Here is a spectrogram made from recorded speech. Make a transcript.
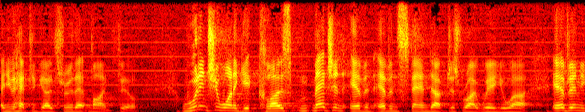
and you had to go through that minefield. Wouldn't you want to get close? Imagine Evan. Evan, stand up just right where you are. Evan,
